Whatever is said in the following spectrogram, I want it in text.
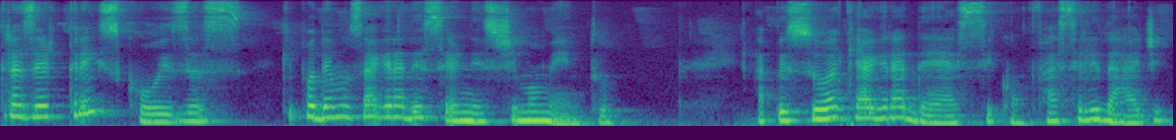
Trazer três coisas que podemos agradecer neste momento. A pessoa que agradece com facilidade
